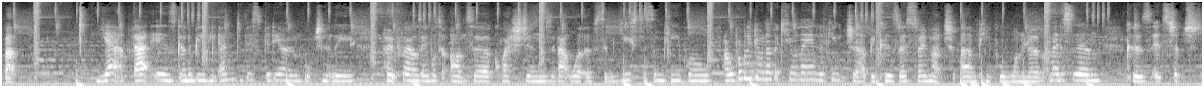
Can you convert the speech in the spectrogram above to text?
but yeah that is gonna be the end of this video unfortunately hopefully I was able to answer questions about what of some use to some people. I will probably do another Q&A in the future because there's so much um, people want to know about medicine because it's just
